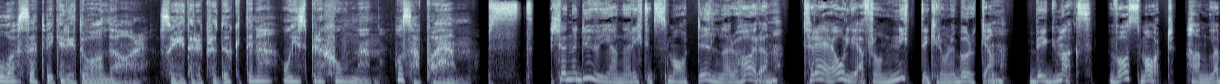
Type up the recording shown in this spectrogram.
Oavsett vilken ritual du har så hittar du produkterna och inspirationen hos Apohem. Känner du igen en riktigt smart deal när du hör den? Träolja från 90 kronor burken. Byggmax. Var smart. Handla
